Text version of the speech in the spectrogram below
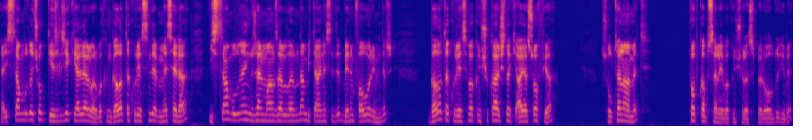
Ya İstanbul'da çok gezilecek yerler var. Bakın Galata Kulesi'nde mesela İstanbul'un en güzel manzaralarından bir tanesidir. Benim favorimdir. Galata Kulesi bakın şu karşıdaki Ayasofya, Sultanahmet, Topkapı Sarayı bakın şurası böyle olduğu gibi.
